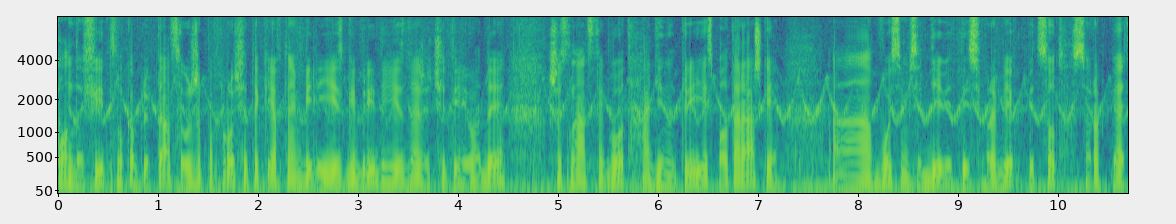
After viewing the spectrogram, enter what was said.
Honda Fit, ну комплектация уже попроще, такие автомобили есть гибриды, есть даже 4 ВД, 16 год, 1.3, есть полторашки, а, 89 тысяч пробег, 545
